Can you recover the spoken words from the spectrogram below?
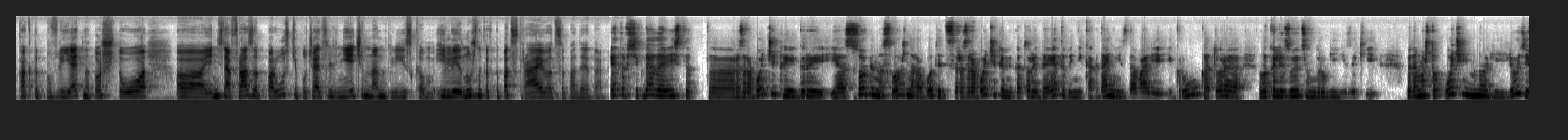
как-то повлиять на то, что, э, я не знаю, фраза по-русски получается длиннее, чем на английском? Или нужно как-то подстраиваться под это? Это всегда зависит от э, разработчика игры, и особенно сложно работать с разработчиками, которые до этого никогда не издавали игру, которая локализуется на другие языки. Потому что очень многие люди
